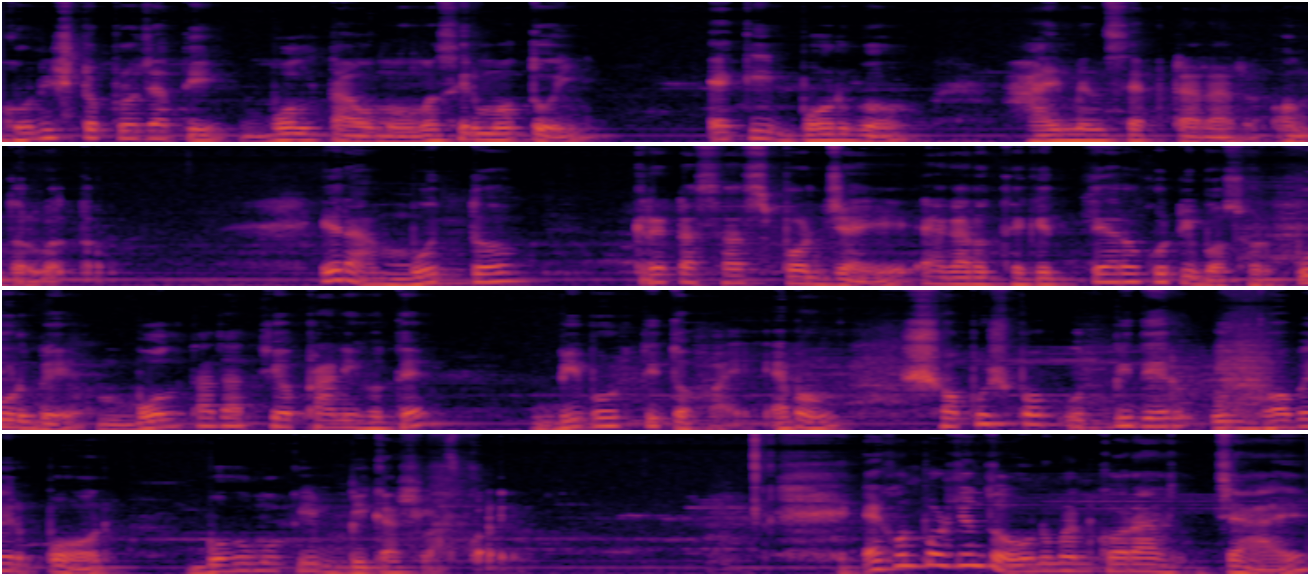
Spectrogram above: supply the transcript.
ঘনিষ্ঠ প্রজাতি বোলতা ও মৌমাছির মতোই একই বর্গ হাইমেনসেপ্টারার অন্তর্গত। এরা মধ্য ক্রেটাসাস পর্যায়ে এগারো থেকে তেরো কোটি বছর পূর্বে বোলতা জাতীয় প্রাণী হতে বিবর্তিত হয় এবং সপুষ্পক উদ্ভিদের উদ্ভবের পর বহুমুখী বিকাশ লাভ করে। এখন পর্যন্ত অনুমান করা যায়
